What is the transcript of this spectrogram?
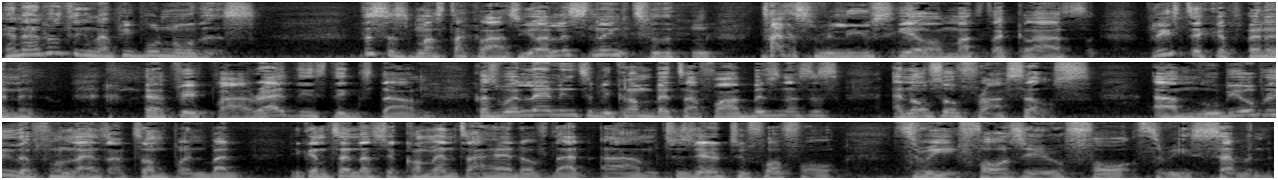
And I don't think that people know this. This is Masterclass. You are listening to tax reliefs here on Masterclass. Please take a pen and a, paper. Write these things down because we're learning to become better for our businesses and also for ourselves. Um, we'll be opening the phone lines at some point, but you can send us your comments ahead of that um, to 0244 340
